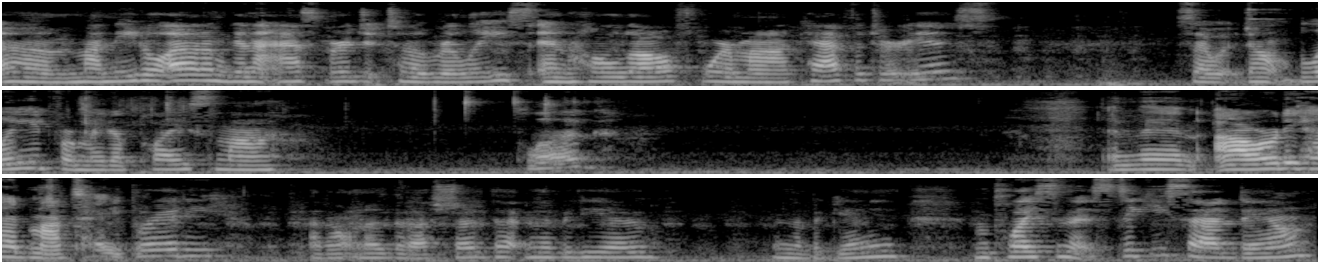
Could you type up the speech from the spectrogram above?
um, my needle out, I'm gonna ask Bridget to release and hold off where my catheter is, so it don't bleed for me to place my plug. And then I already had my tape ready. I don't know that I showed that in the video in the beginning. I'm placing it sticky side down,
